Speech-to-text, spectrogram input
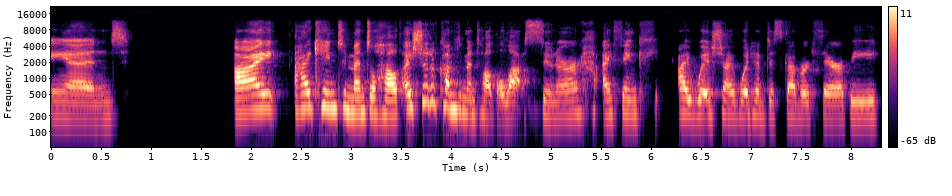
and I I came to mental health. I should have come to mental health a lot sooner. I think I wish I would have discovered therapy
